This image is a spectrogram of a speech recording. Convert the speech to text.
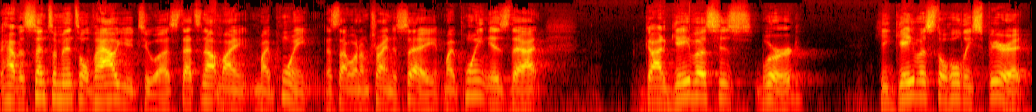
have a sentimental value to us. That's not my, my point. That's not what I'm trying to say. My point is that God gave us His Word, he gave us the Holy Spirit.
